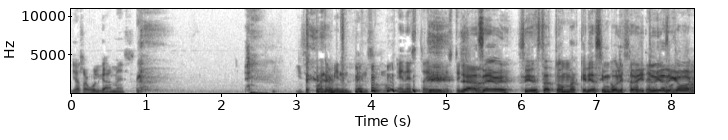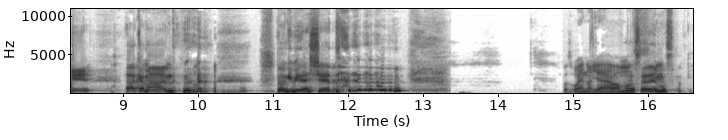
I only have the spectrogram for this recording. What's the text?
y a Raúl Gámez. y se ponen bien intensos, ¿no? En este, en este Ya show. sé, güey. Sí, en esta toma. Quería simbolizar. Y tú y así como que. Ah, come on. Don't give me that shit. Pues bueno, ya vamos. Procedemos. porque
